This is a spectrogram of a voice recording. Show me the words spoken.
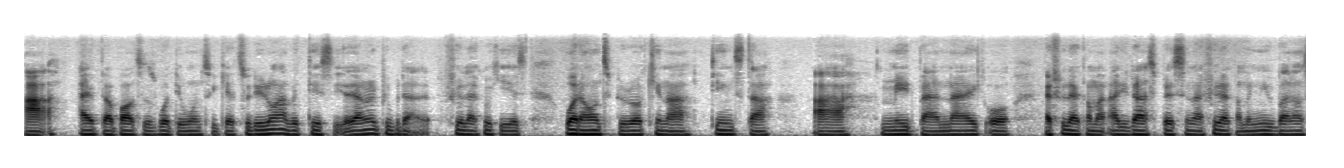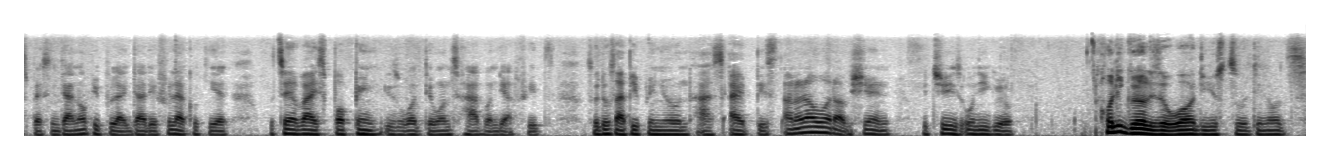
are hyped about is what they want to get. So they don't have a taste. There are not people that feel like okay, yes, what I want to be rocking are things that are made by Nike or I feel like I'm an Adidas person, I feel like I'm a New Balance person. There are no people like that. They feel like okay, yes, whatever is popping is what they want to have on their feet. So those are people known as hypebeasts. Another word I'm sharing with you is Holy Grail. Holy Grail is a word used to denote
